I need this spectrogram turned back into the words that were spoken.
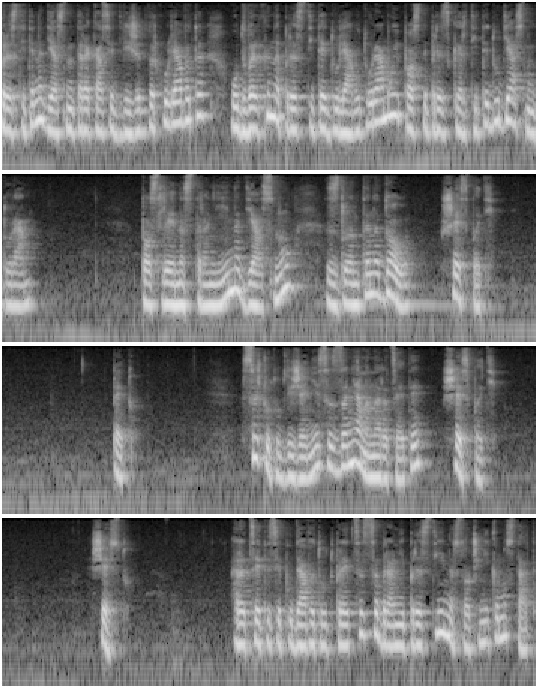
Пръстите на дясната ръка се движат върху лявата, от върха на пръстите до лявото рамо и после през гъртите до дясното рамо. После настрани надясно с длънта надолу 6 пъти. Пето. Същото движение с замяна на ръцете 6 пъти. Шесто. Ръцете се подават отпред с събрани пръсти и насочени към устата.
